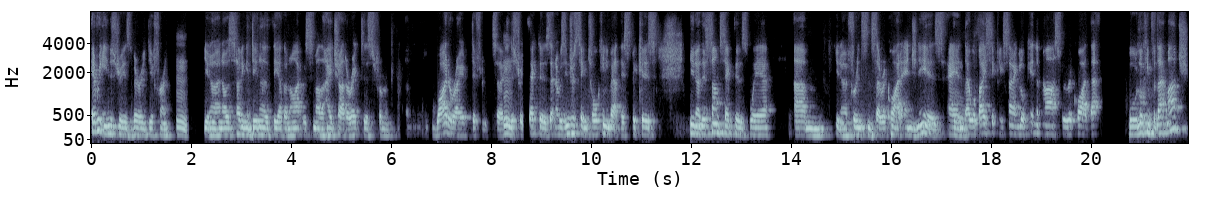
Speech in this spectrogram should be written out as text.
every industry is very different. Mm you know, and I was having a dinner the other night with some other HR directors from a wide array of different uh, mm. industry sectors, and it was interesting talking about this because, you know, there's some sectors where, um, you know, for instance, they required engineers, and mm. they were basically saying, look, in the past we required that, we were looking for that much.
